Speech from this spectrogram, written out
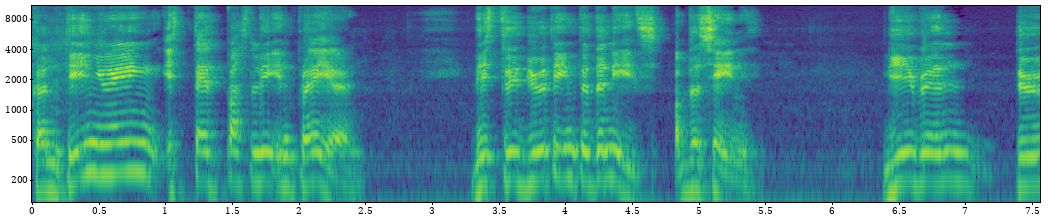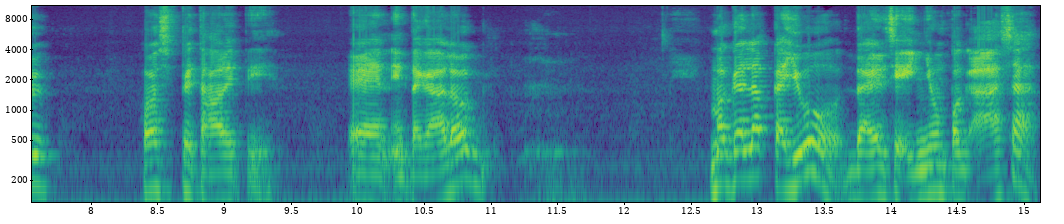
continuing steadfastly in prayer, distributing to the needs of the saints, given to hospitality. And in Tagalog, magalak kayo dahil sa inyong pag-asa.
